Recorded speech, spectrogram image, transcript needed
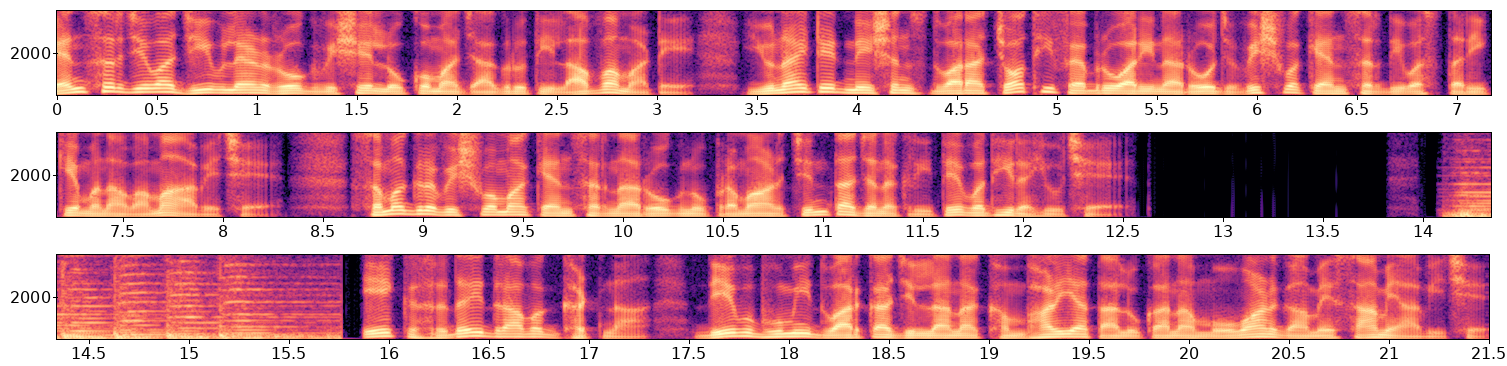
કેન્સર જેવા જીવલેણ રોગ વિશે લોકોમાં જાગૃતિ લાવવા માટે યુનાઇટેડ નેશન્સ દ્વારા ચોથી ફેબ્રુઆરીના રોજ વિશ્વ કેન્સર દિવસ તરીકે મનાવવામાં આવે છે. સમગ્ર વિશ્વમાં કેન્સરના રોગનું પ્રમાણ ચિંતાજનક રીતે વધી રહ્યું છે. એક હૃદયદ્રાવક ઘટના દેવભૂમિ દ્વારકા જિલ્લાના ખંભાળિયા તાલુકાના મોવાણ ગામે સામે આવી છે.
